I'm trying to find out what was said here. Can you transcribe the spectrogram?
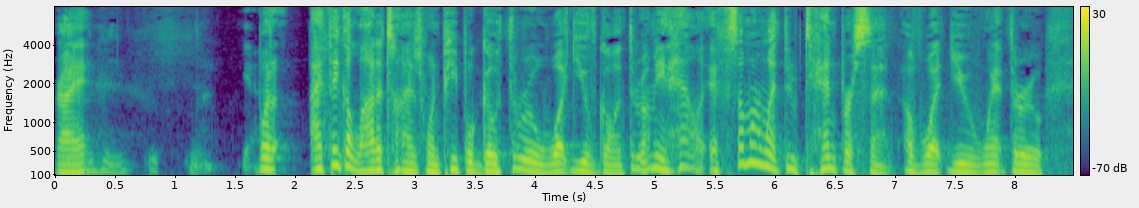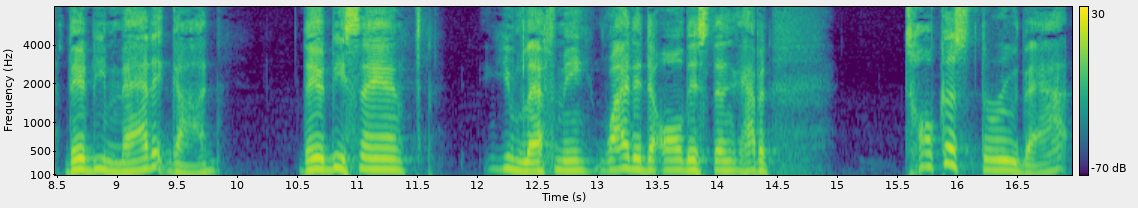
Right? Mm-hmm. Yes. But I think a lot of times when people go through what you've gone through, I mean, hell, if someone went through 10% of what you went through, they'd be mad at God. They would be saying, You left me. Why did all this thing happen? Talk us through that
